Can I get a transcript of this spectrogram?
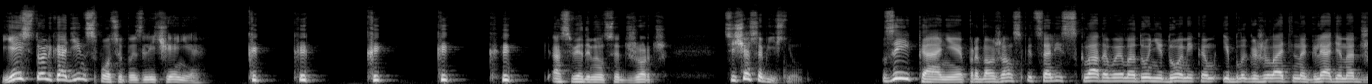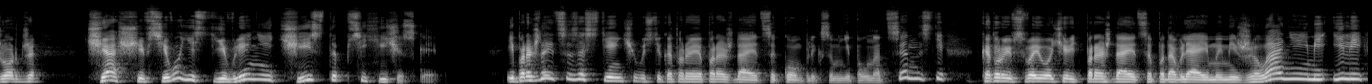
Есть только один способ излечения. «К-к-к-к-к», — осведомился Джордж. «Сейчас объясню». Заикание, продолжал специалист, складывая ладони домиком и благожелательно глядя на Джорджа, чаще всего есть явление чисто психическое и порождается застенчивостью, которая порождается комплексом неполноценности, который, в свою очередь, порождается подавляемыми желаниями или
